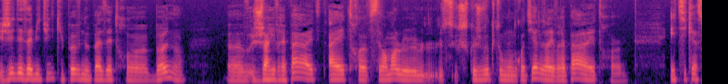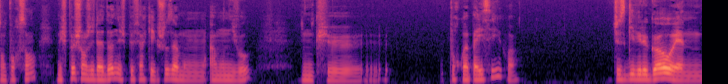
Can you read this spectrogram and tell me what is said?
j'ai des habitudes qui peuvent ne pas être bonnes euh, j'arriverai pas à être, c'est vraiment le, ce que je veux que tout le monde retienne, j'arriverai pas à être euh, éthique à 100%, mais je peux changer la donne et je peux faire quelque chose à mon, à mon niveau. Donc, euh, pourquoi pas essayer, quoi. Just give it a go and...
